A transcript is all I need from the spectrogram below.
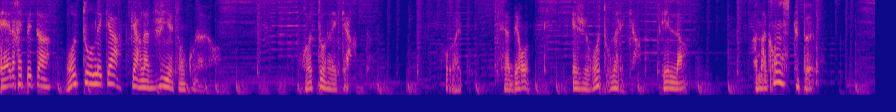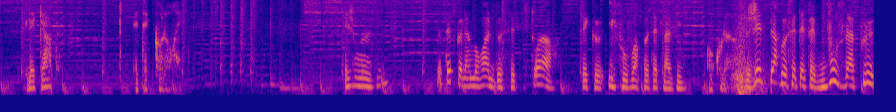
Et elle répéta « Retourne les cartes, car la vie est en couleur. » Retourne les cartes. Ouais, c'est aberrant. Et je retourna les cartes. Et là, à ma grande stupeur, les cartes coloré. Et je me dis, peut-être que la morale de cette histoire, c'est qu'il faut voir peut-être la vie en couleur. J'espère que cet effet vous a plu,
